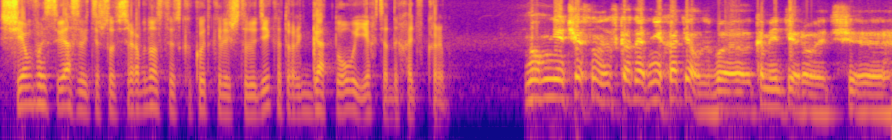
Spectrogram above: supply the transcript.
С чем вы связываете, что все равно остается какое-то количество людей, которые готовы ехать отдыхать в Крым? Ну, мне, честно сказать, не хотелось бы комментировать э,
